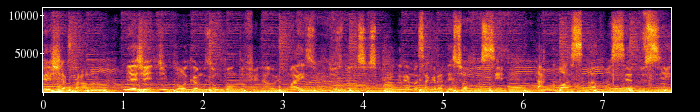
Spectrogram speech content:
Deixa pra lá. E a gente, colocamos um ponto final em mais um dos nossos programas. Agradeço a você da COS, a você do SIC,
